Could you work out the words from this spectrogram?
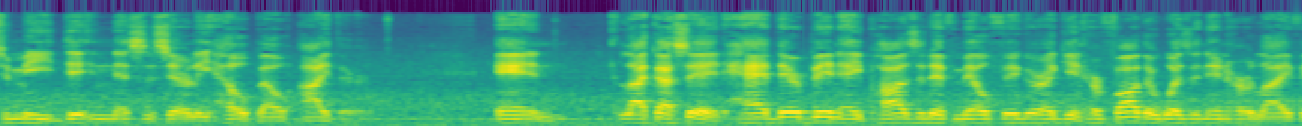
to me didn't necessarily help out either. And like i said had there been a positive male figure again her father wasn't in her life.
